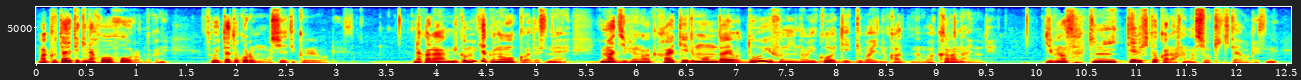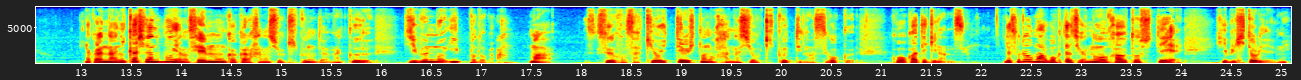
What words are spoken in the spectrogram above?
まあ、具体的な方法論とかね、そういったところも教えてくれるわけです。だから、見込み客の多くはですね、今自分が抱えている問題をどういうふうに乗り越えていけばいいのかっていうのは分からないので、自分の先に行っている人から話を聞きたいわけですね。だから何かしらの分野の専門家から話を聞くのではなく、自分の一歩とか、まあ、数歩先を行っている人の話を聞くっていうのはすごく効果的なんですよ。で、それをまあ僕たちがノウハウとして日々一人でね、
